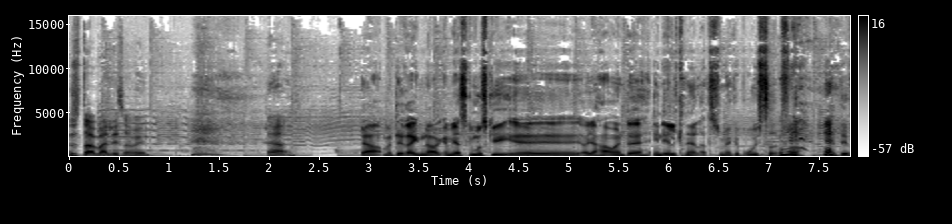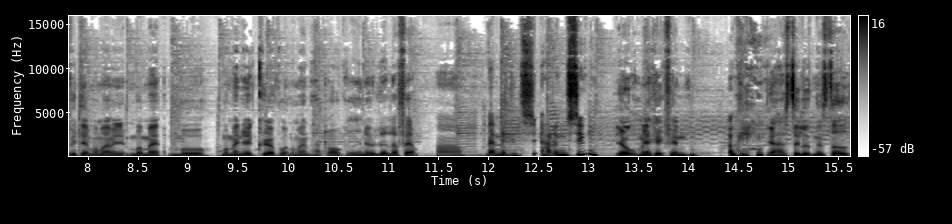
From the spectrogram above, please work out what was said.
nu står jeg bare lidt så ind. Ja. Ja, men det er rigtigt nok. Jamen, jeg skal måske... Øh, og jeg har jo endda en elknallert, som jeg kan bruge i stedet for. men det er fordi, den må man, må, man, må, må man jo ikke køre på, når man har drukket en øl eller fem. Og hvad med din Har du en cykel? Jo, men jeg kan ikke finde den. Okay. Jeg har stillet den et sted,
